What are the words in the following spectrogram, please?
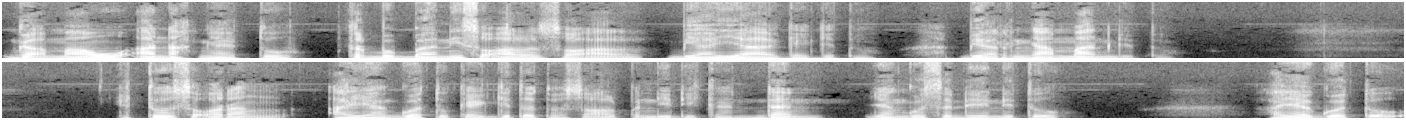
nggak mau anaknya itu terbebani soal-soal biaya kayak gitu biar nyaman gitu. Itu seorang ayah gue tuh kayak gitu tuh soal pendidikan. Dan yang gue sedihin itu ayah gue tuh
